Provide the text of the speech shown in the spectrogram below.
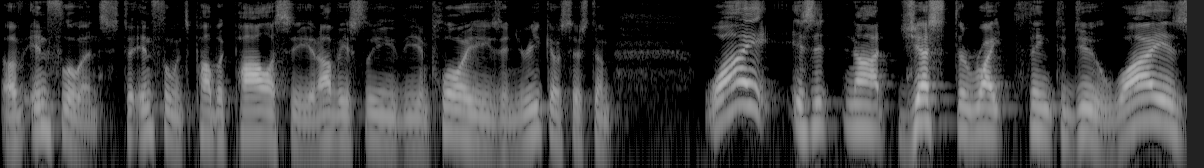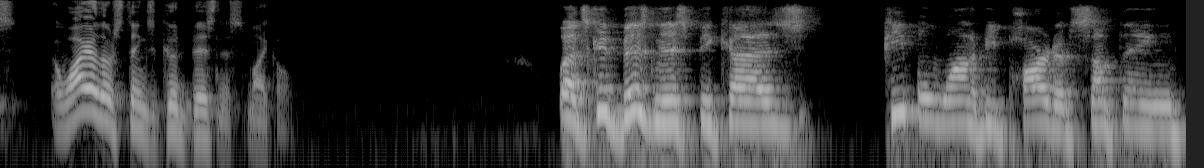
of influence to influence public policy and obviously the employees and your ecosystem, why is it not just the right thing to do? Why, is, why are those things good business, Michael? Well, it's good business because people want to be part of something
